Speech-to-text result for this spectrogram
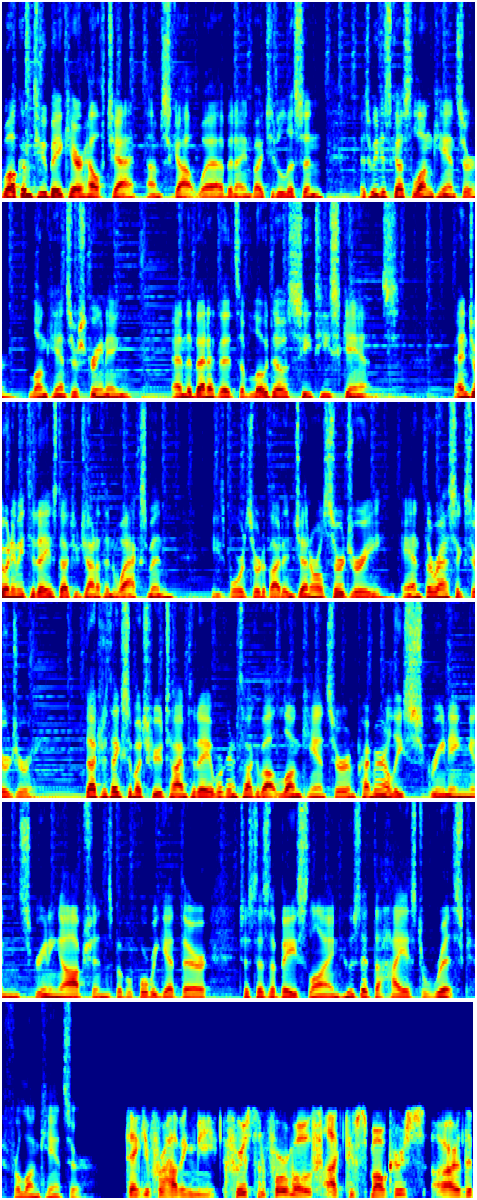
Welcome to Baycare Health Chat. I'm Scott Webb, and I invite you to listen as we discuss lung cancer, lung cancer screening, and the benefits of low dose CT scans. And joining me today is Dr. Jonathan Waxman. He's board certified in general surgery and thoracic surgery. Doctor, thanks so much for your time today. We're going to talk about lung cancer and primarily screening and screening options. But before we get there, just as a baseline, who's at the highest risk for lung cancer? Thank you for having me. First and foremost, active smokers are the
